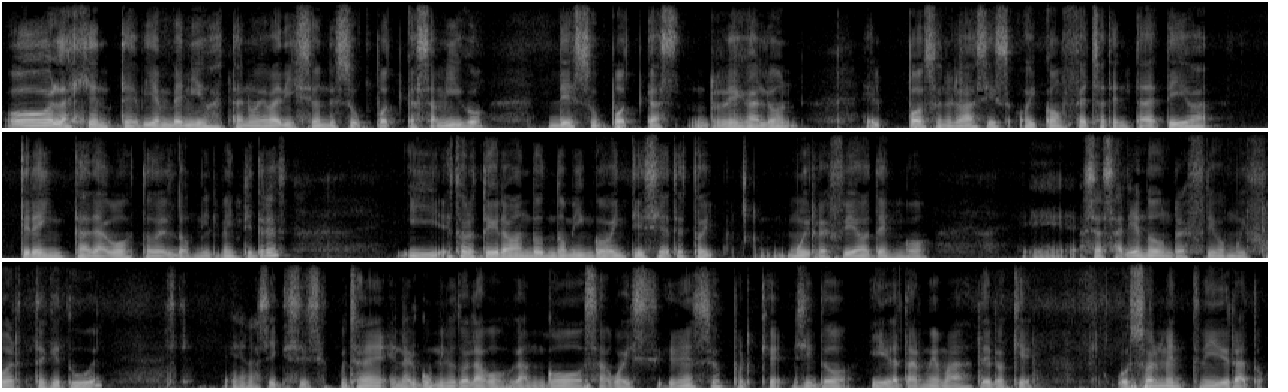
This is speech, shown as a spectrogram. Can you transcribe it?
Hola gente, bienvenidos a esta nueva edición de su podcast amigo, de su podcast regalón, El Pozo en el Oasis, hoy con fecha tentativa 30 de agosto del 2023. Y esto lo estoy grabando un domingo 27, estoy muy resfriado, tengo, eh, o sea, saliendo de un resfrío muy fuerte que tuve. Eh, así que si se escucha en algún minuto la voz gangosa o hay silencios, porque necesito hidratarme más de lo que usualmente me hidrato.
